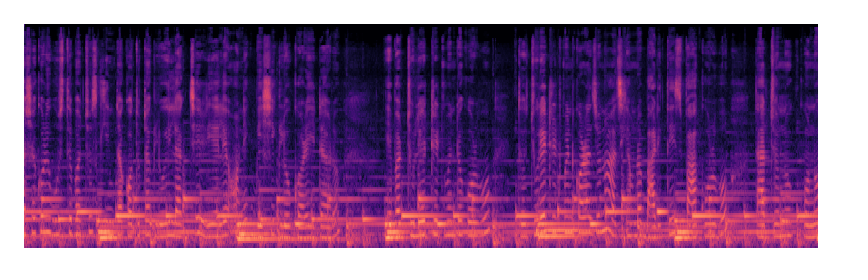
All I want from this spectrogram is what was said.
আশা করি বুঝতে পারছ স্কিনটা কতটা গ্লোই লাগছে রিয়েলে অনেক বেশি গ্লো করে এটা আরও এবার চুলের ট্রিটমেন্টও করব। তো চুলের ট্রিটমেন্ট করার জন্য আজকে আমরা বাড়িতেই স্পা করব। তার জন্য কোনো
